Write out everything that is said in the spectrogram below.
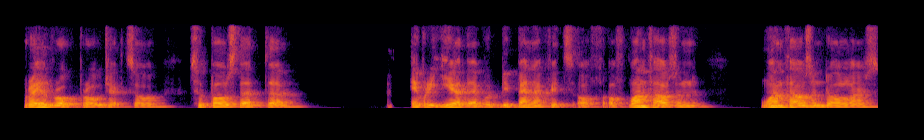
railroad project. So suppose that uh, every year there would be benefits of, of $1,000. $1,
